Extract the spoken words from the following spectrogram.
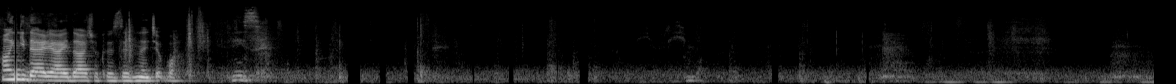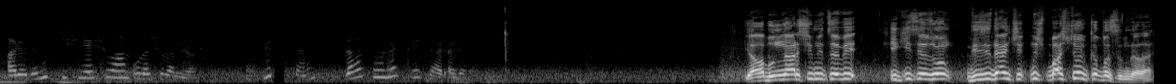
Hangi deryayı daha çok özledin acaba? Neyse. Aradığınız kişiye şu an ulaşılamıyor. Lütfen daha sonra tekrar arayın. Ya bunlar şimdi tabii iki sezon diziden çıkmış başrol kafasındalar.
